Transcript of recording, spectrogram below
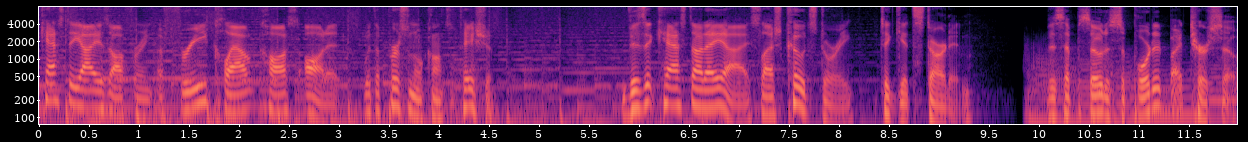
Cast AI is offering a free cloud cost audit with a personal consultation. Visit cast.ai slash code story to get started. This episode is supported by Turso.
